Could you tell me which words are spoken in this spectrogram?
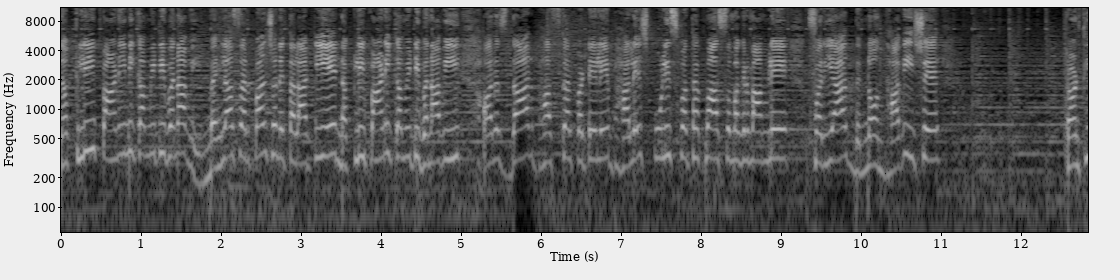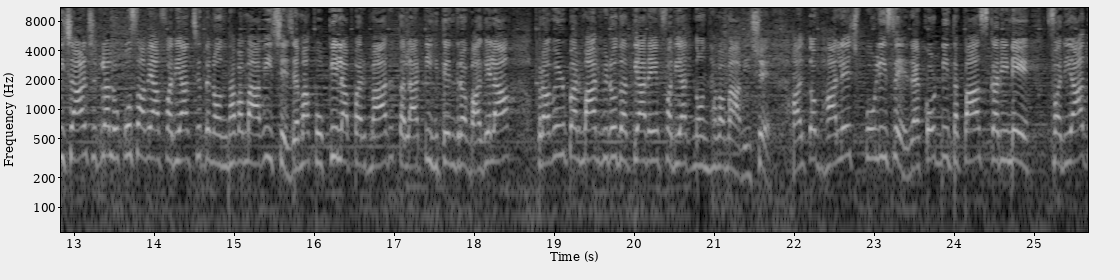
નકલી પાણીની કમિટી બનાવી. મહિલા સરપંચ અને તલાટીએ નકલી પાણી કમિટી બનાવી. અરજદાર ભાસ્કર પટેલે ભાલેજ પોલીસ મથકમાં સમગ્ર મામલે ફરિયાદ નોંધાવી છે. ત્રણથી ચાર જેટલા લોકો સામે આ ફરિયાદ છે, તે નોંધાવવામાં આવી છે. જેમાં કોકિલા પરમાર, તલાટી હિતેન્દ્ર વાઘેલા, પ્રવીણ પરમાર વિરુદ્ધ અત્યારે ફરિયાદ નોંધાવવામાં આવી છે. હાલ તો ભાલેજ પોલીસે રેકોર્ડની તપાસ કરીને ફરિયાદ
